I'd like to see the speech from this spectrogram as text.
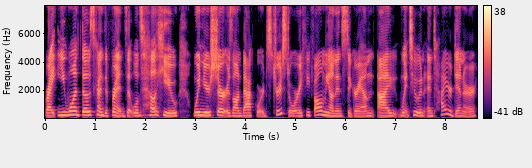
right? You want those kinds of friends that will tell you when your shirt is on backwards. True story. If you follow me on Instagram, I went to an entire dinner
